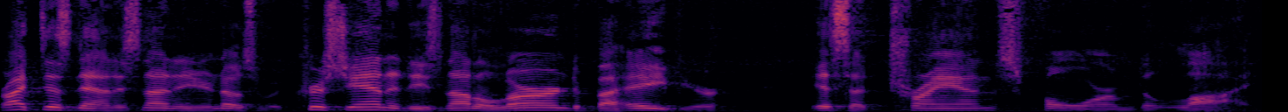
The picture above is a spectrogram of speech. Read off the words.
write this down. It's not in your notes, but Christianity is not a learned behavior. It's a transformed life.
